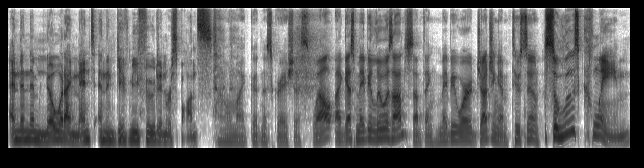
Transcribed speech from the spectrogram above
and then them know what I meant and then give me food in response. Oh my goodness gracious. Well, I guess maybe Lou was onto something. Maybe we're judging him too soon. So Lou's claim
